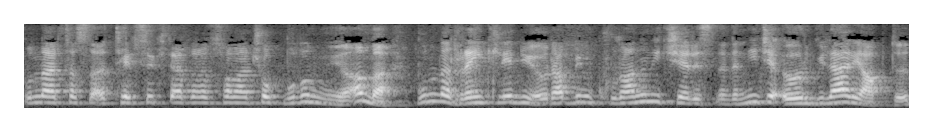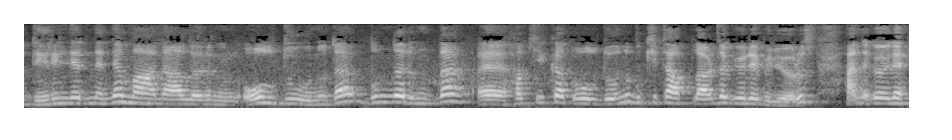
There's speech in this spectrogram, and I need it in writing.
bunlar tasar, tefsir kitaplarında falan çok bulunmuyor ama bunlar renkleniyor. Rabbim Kur'an'ın içerisinde de nice örgüler yaptığı, derinlerinde ne manalarının olduğunu da bunların da e, hakikat olduğunu bu kitaplarda görebiliyoruz. Hani böyle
